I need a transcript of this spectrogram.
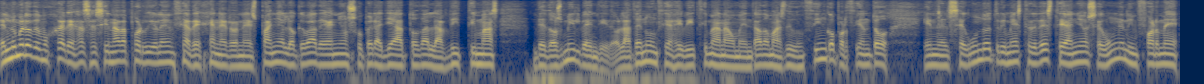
El número de mujeres asesinadas por violencia de género en España en lo que va de año supera ya a todas las víctimas de 2022. Las denuncias y víctimas han aumentado más de un 5% en el segundo trimestre de este año, según el informe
